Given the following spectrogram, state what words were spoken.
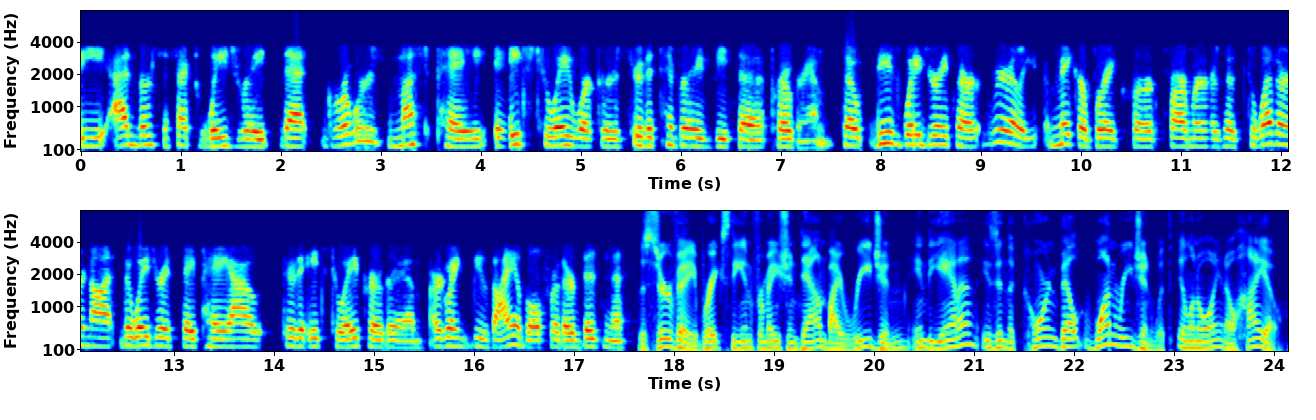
the adverse effect wage rates that growers must pay H2A workers through the temporary visa program. So these wage rates are really make or break for farmers as to whether or not the wage rates they pay out through the H2A program are going to be viable for their business. The survey breaks the information down by region. Indiana is in the Corn Belt 1 region with Illinois and Ohio.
